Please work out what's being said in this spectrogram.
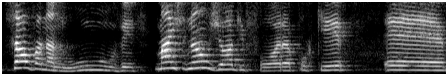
salva na nuvem, mas não jogue fora, porque é,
